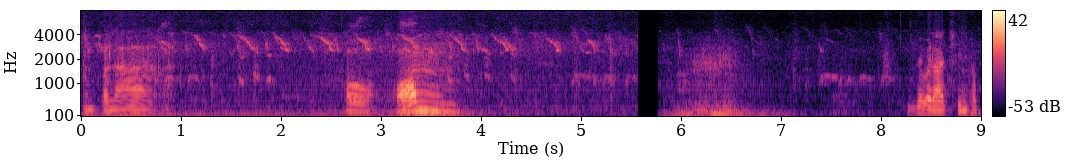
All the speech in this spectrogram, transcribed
น้ำปลาร้า อ้หอมได้เวลาชิมครับ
